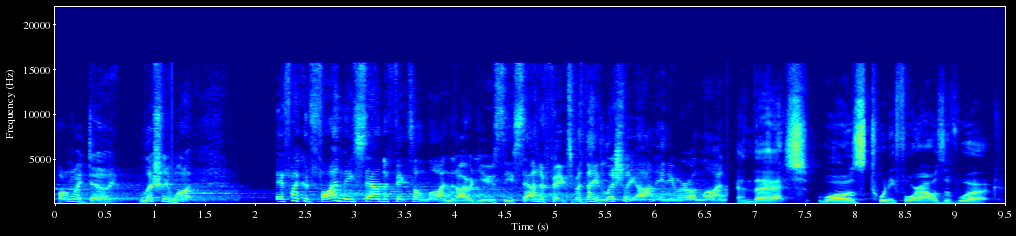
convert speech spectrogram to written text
What am I doing? Literally what? If I could find these sound effects online, then I would use these sound effects, but they literally aren't anywhere online. And that was 24 hours of work.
